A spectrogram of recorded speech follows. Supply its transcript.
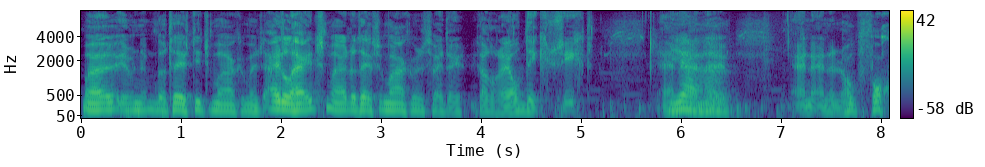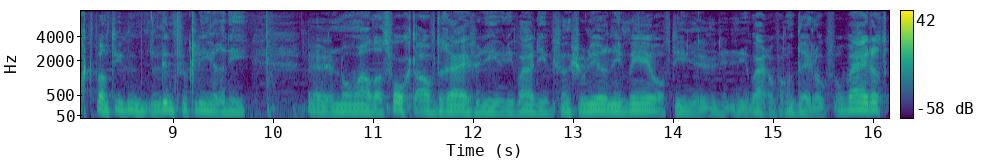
maar dat heeft niet te maken met ijdelheid. Maar dat heeft te maken met het feit dat ik had een heel dik gezicht. En, ja. en, en, en een hoop vocht, want die lymfeklieren die uh, normaal dat vocht afdrijven, die, die, die functioneerden niet meer of die, die, die, waren voor een deel ook verwijderd.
